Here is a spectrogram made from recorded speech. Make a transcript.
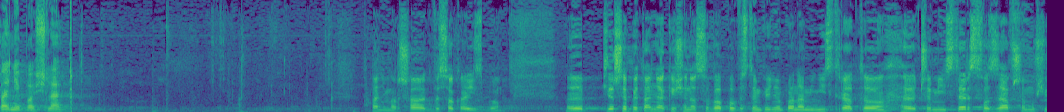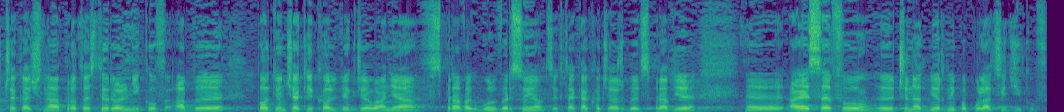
panie pośle. Pani Marszałek, Wysoka Izbo. E, Pierwsze pytanie, jakie się nasuwa po wystąpieniu pana ministra, to e, czy ministerstwo zawsze musi czekać na protesty rolników, aby podjąć jakiekolwiek działania w sprawach bulwersujących, tak jak chociażby w sprawie e, ASF-u czy nadmiernej populacji dzików.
